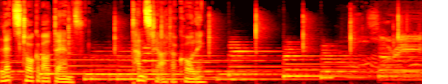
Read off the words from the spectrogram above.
Let's talk about dance. Tanztheater Calling. Sorry.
